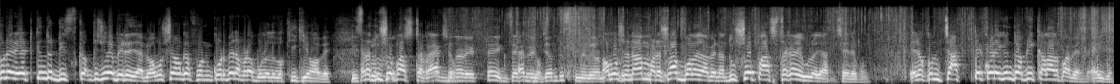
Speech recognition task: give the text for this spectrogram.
করে রেট কিন্তু ডিসকাউন্ট কিছুটা বেড়ে যাবে। অবশ্যই আমাকে ফোন করবেন আমরা বলে দেবো কি কি হবে। এটা দুশো পাঁচ টাকা অবশ্যই নাম্বারে সব বলা যাবে না। দুশো পাঁচ টাকা এগুলো যাচ্ছে দেখুন এরকম চারটে করে কিন্তু আপনি কালার পাবেন। এই যে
